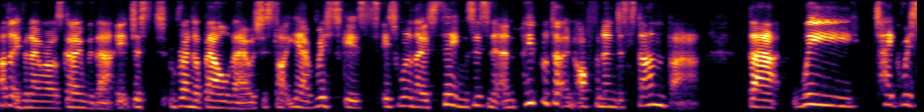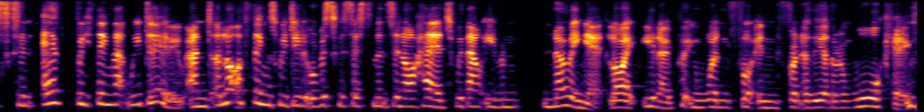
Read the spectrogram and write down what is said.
I don't even know where I was going with that. It just rang a bell there. It was just like, yeah, risk is is one of those things, isn't it? And people don't often understand that that we take risks in everything that we do and a lot of things we do little risk assessments in our heads without even knowing it like you know putting one foot in front of the other and walking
